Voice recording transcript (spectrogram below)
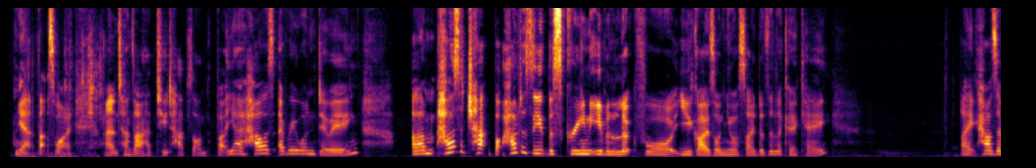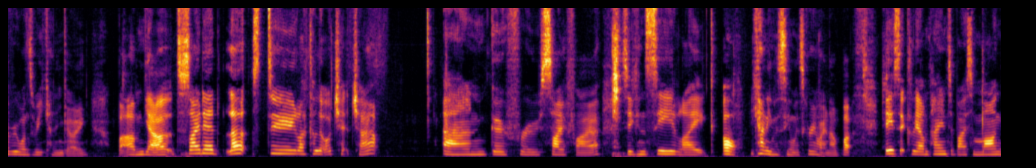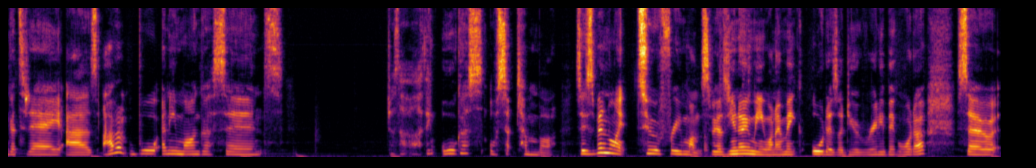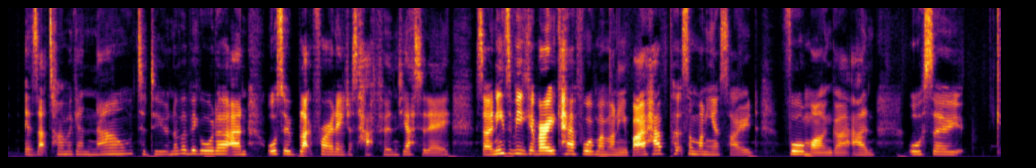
yeah, that's why. And it turns out I had two tabs on. But yeah, how's everyone doing? Um, how's the chat But How does the, the screen even look for you guys on your side? Does it look okay? Like, how's everyone's weekend going? But um, yeah, I decided let's do like a little chit chat and go through sci-fi. So you can see like oh you can't even see my screen right now but basically i'm planning to buy some manga today as i haven't bought any manga since just uh, i think august or september. So it's been like two or three months because you know me when i make orders i do a really big order. So is that time again now to do another big order and also black friday just happened yesterday so i need to be very careful with my money but i have put some money aside for manga and also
